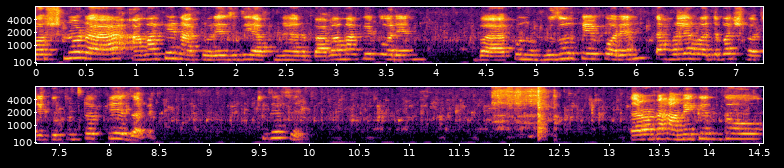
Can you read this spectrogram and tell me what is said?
প্রশ্নটা আমাকে না করে যদি আপনার বাবা মাকে করেন বা কোনো হুজুরকে করেন, তাহলে হয়তো বা সঠিক উত্তরটা পেয়ে যাবেন। ঠিক আছে? কারণ আমি কিন্তু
